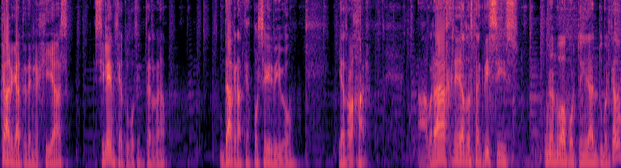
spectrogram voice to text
Cárgate de energías, silencia tu voz interna, da gracias por seguir vivo y a trabajar. ¿Habrá generado esta crisis una nueva oportunidad en tu mercado?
